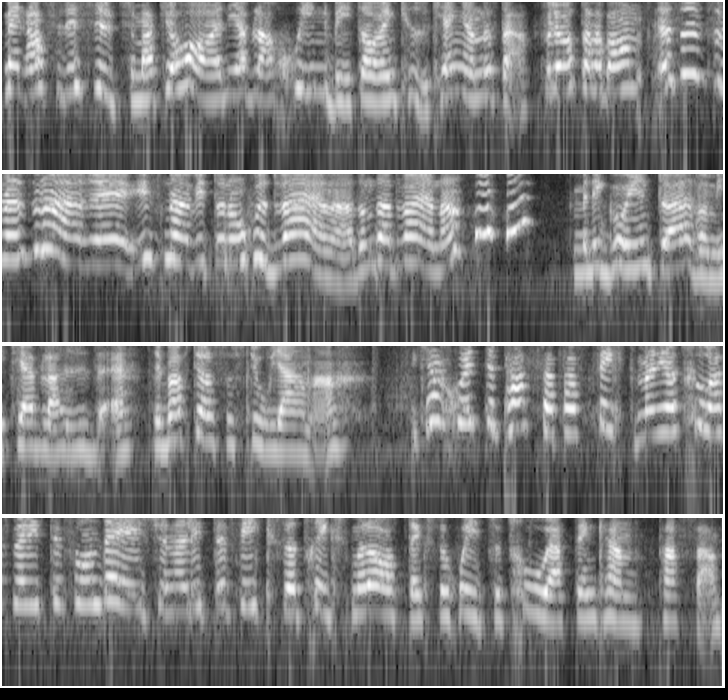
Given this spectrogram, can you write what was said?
Men alltså det ser ut som att jag har en jävla skinnbit av en kuk hängandes där. Förlåt alla barn. Jag ser ut som en sån här eh, i Snövit och de sju dvärgarna. De där dvärgarna. Men det går ju inte över mitt jävla huvud. Det är bara för att jag har så stor hjärna. Det kanske inte passar perfekt men jag tror att med lite foundation och lite fix och tricks med latex och skit så tror jag att den kan passa.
